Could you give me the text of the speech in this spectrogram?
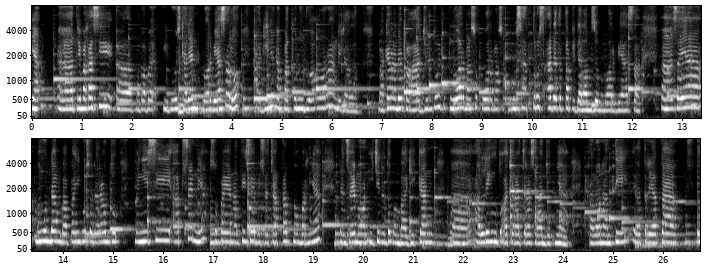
Ya, Uh, terima kasih uh, Bapak Ibu sekalian luar biasa loh. Pagi ini ada 42 orang di dalam. Bahkan ada Pak Arjun tuh keluar masuk keluar masuk berusaha terus ada tetap di dalam Zoom luar biasa. Uh, saya mengundang Bapak Ibu Saudara untuk mengisi absen ya supaya nanti saya bisa catat nomornya dan saya mohon izin untuk membagikan uh, link untuk acara-acara selanjutnya kalau nanti e, ternyata e,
